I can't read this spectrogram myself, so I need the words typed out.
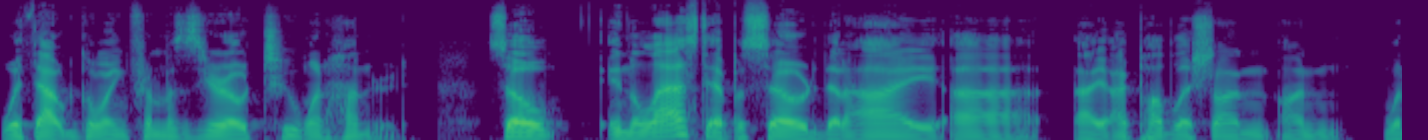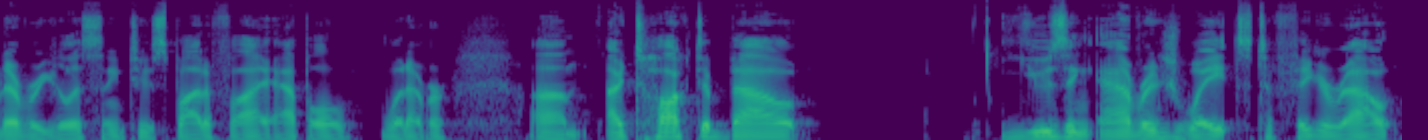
without going from a zero to 100. So in the last episode that I uh, I, I, published on on whatever you're listening to, Spotify, Apple, whatever, um, I talked about using average weights to figure out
